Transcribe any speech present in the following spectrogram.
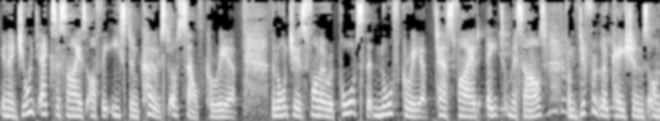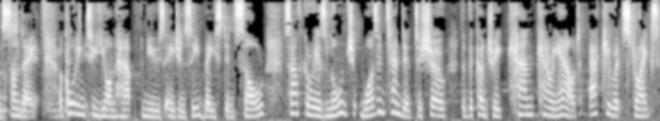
in a joint exercise off the eastern coast of South Korea. The launches follow reports that North Korea test fired eight missiles from different locations on Sunday. According to Yonhap news agency based in Seoul, South Korea's launch was intended to show that the country can carry out accurate strikes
